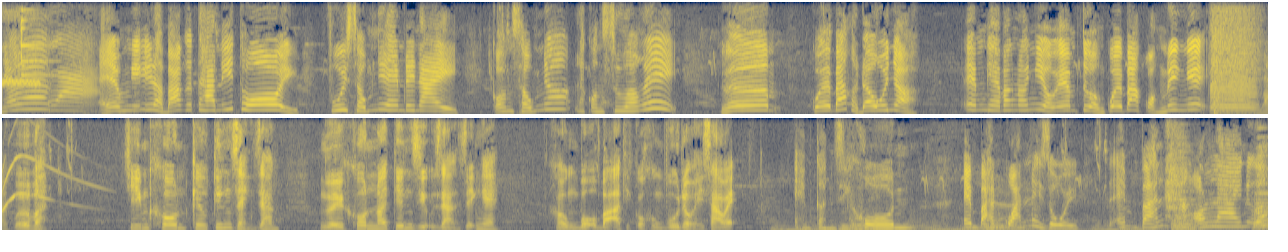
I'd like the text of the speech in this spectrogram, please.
nha. Em nghĩ là bác cứ than ít thôi. Vui sống như em đây này. Còn sống nhá là còn sướng ấy. Gơm Quê bác ở đâu ấy nhở? Em nghe bác nói nhiều em tưởng quê bác Quảng Ninh ấy. Nói vớ vẩn Chim khôn kêu tiếng rảnh rang, Người khôn nói tiếng dịu dàng dễ nghe. Không, bộ bã thì cô không vui nổi hay sao ấy? Em cần gì khôn? Em bán quán này rồi, Em bán hàng online nữa.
